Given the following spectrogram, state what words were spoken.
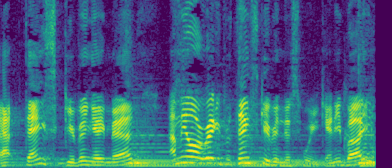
at Thanksgiving, amen. How many are ready for Thanksgiving this week? Anybody?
